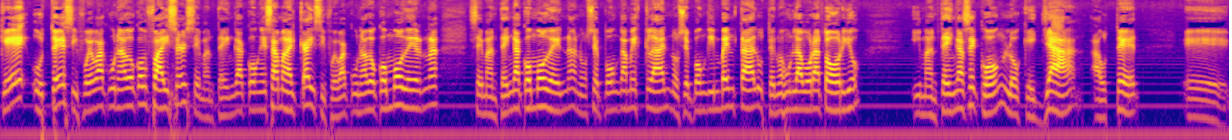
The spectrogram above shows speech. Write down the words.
que usted si fue vacunado con Pfizer se mantenga con esa marca y si fue vacunado con Moderna se mantenga con Moderna, no se ponga a mezclar, no se ponga a inventar, usted no es un laboratorio y manténgase con lo que ya a usted eh,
